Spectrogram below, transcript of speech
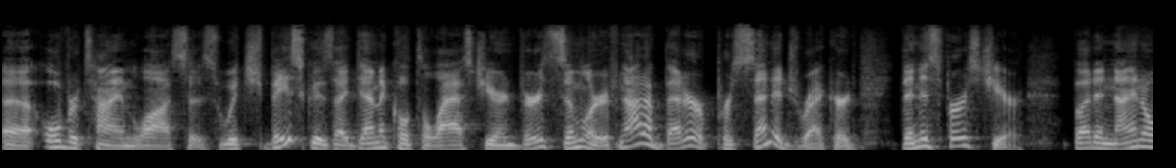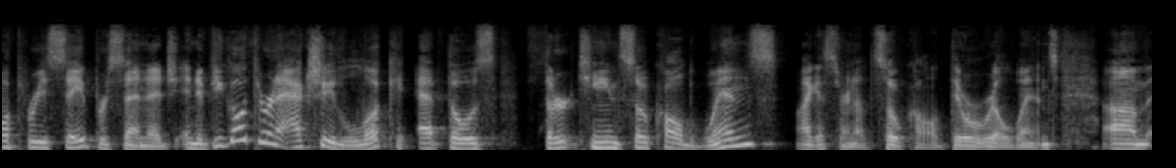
uh, overtime losses, which basically is identical to last year and very similar, if not a better percentage record than his first year, but a 903 save percentage. And if you go through and actually look at those 13 so called wins, I guess they're not so called, they were real wins. Um,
